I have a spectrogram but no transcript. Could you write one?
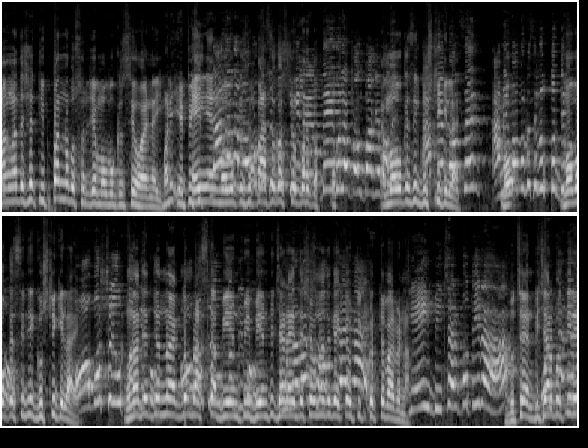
বাংলাদেশে তিপ্পান্ন বছর যে মবক্রেসি হয় নাই মানে এই মবক্রেসি পাঁচ পরে বলেন। গোষ্ঠী কিলা আমি মবক্রেসির উত্তর দিব। গোষ্ঠী কিলায়। অবশ্যই ওনাদের জন্য একদম রাস্তা বিএনপি বিএনপি ছাড়া এই দেশে ওনাদেরকে কেউ ঠিক করতে পারবে না। যেই বিচারপতিরা বুঝছেন? বিচারপতিরে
